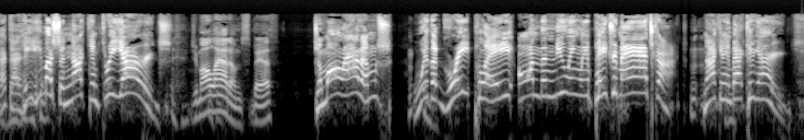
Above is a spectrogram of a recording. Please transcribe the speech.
That uh, he he must have knocked him three yards. Jamal Adams, Beth. Jamal Adams with a great play on the New England Patriot mascot, knocking him back two yards.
